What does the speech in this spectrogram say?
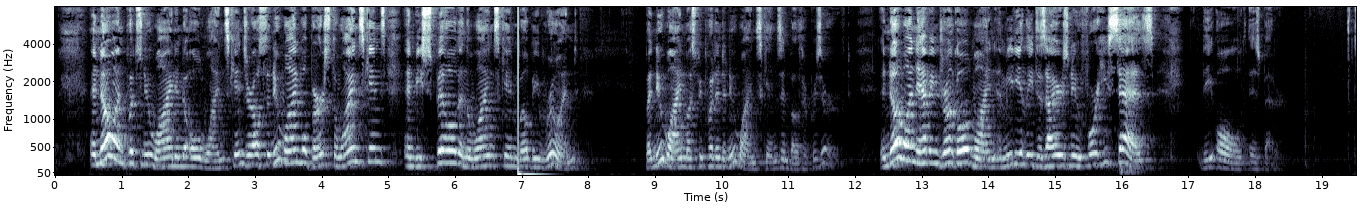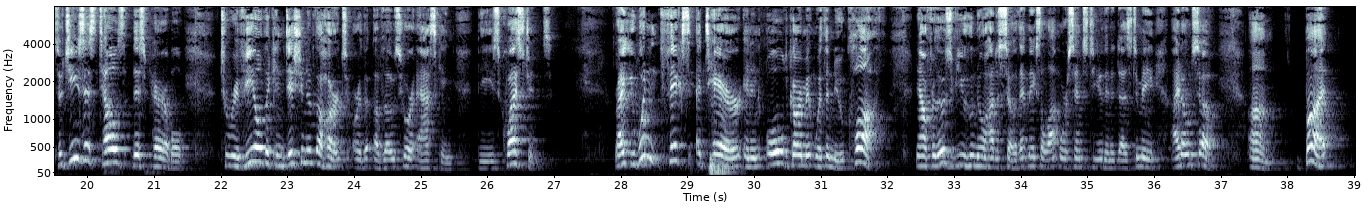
And no one puts new wine into old wineskins, or else the new wine will burst the wineskins and be spilled, and the wineskin will be ruined. But new wine must be put into new wineskins, and both are preserved. And no one, having drunk old wine, immediately desires new, for he says, The old is better. So Jesus tells this parable to reveal the condition of the hearts or the, of those who are asking these questions. Right? You wouldn't fix a tear in an old garment with a new cloth. Now, for those of you who know how to sew, that makes a lot more sense to you than it does to me. I don't sew. Um, but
